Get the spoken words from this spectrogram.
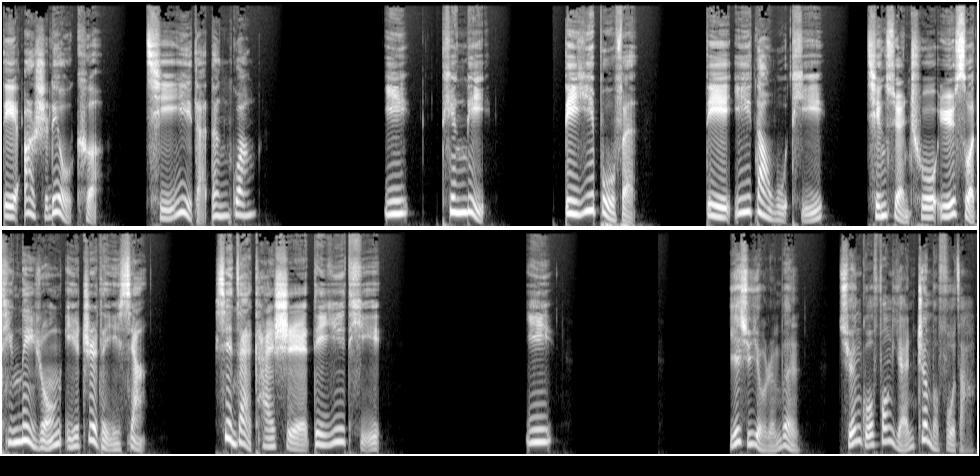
第二十六课：奇异的灯光。一、听力。第一部分，第一到五题，请选出与所听内容一致的一项。现在开始第一题。一、也许有人问：全国方言这么复杂，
